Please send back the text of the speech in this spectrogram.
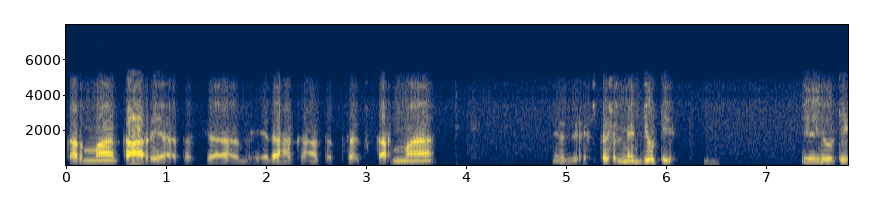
कर्म कार्य तस्य भेदः का तत्र कर्म एस्पेशलि मीन् ड्यूटि ड्यूटि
